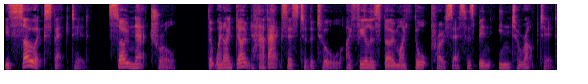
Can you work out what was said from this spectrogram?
is so expected, so natural, that when I don't have access to the tool, I feel as though my thought process has been interrupted?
